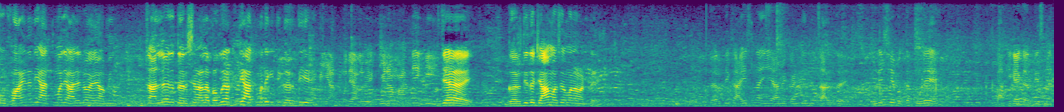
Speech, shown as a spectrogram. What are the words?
हो फायनली आतमध्ये आलेलो आहे आम्ही. चाललोय दर्शनाला. बघूया किती आतमध्ये किती गर्दी आहे. आतमध्ये आलो एकविरा मानते की. जय. गर्दी तर जाम असेल मला वाटतंय. गर्दी काहीच नाही आम्ही कंटिन्यू चालतोय. थोडीशी आहे फक्त पुढे आहे. बाकी काही गर्दीच नाही.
